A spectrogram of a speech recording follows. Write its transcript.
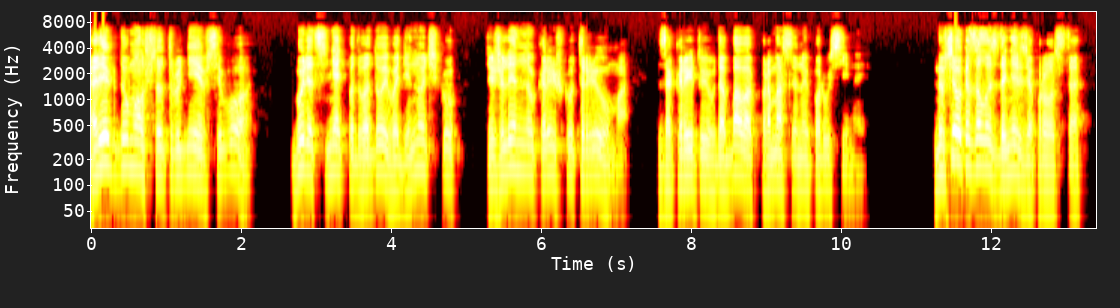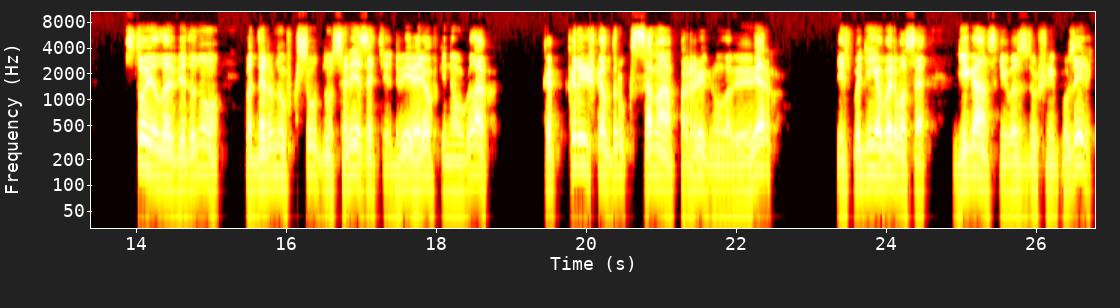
Олег думал, что труднее всего будет снять под водой в одиночку тяжеленную крышку трюма, закрытую вдобавок промасленной парусиной. Но все оказалось да нельзя просто. Стоило ведуну, поднырнув к судну, срезать две веревки на углах, как крышка вдруг сама прыгнула вверх, из-под нее вырвался гигантский воздушный пузырь,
